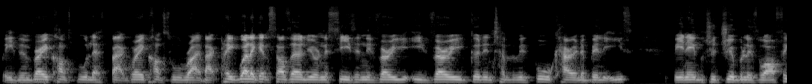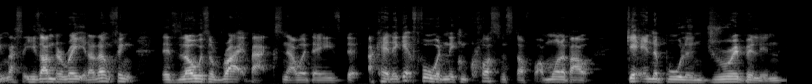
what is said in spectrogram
but he's been very comfortable left back, very comfortable right back. Played well against us earlier in the season. He's very he's very good in terms of his ball carrying abilities, being able to dribble as well. I think that's he's underrated. I don't think there's loads of right backs nowadays that okay they get forward and they can cross and stuff. But I'm on about getting the ball and dribbling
